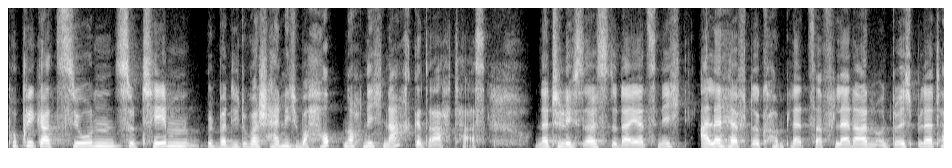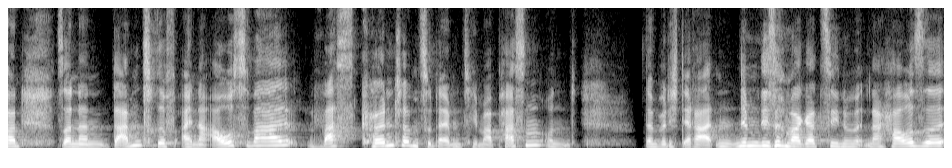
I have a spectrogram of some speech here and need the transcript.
Publikationen zu Themen, über die du wahrscheinlich überhaupt noch nicht nachgedacht hast. Und natürlich sollst du da jetzt nicht alle Hefte komplett zerfleddern und durchblättern, sondern dann triff eine Auswahl, was könnte zu deinem Thema passen und dann würde ich dir raten, nimm diese Magazine mit nach Hause,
